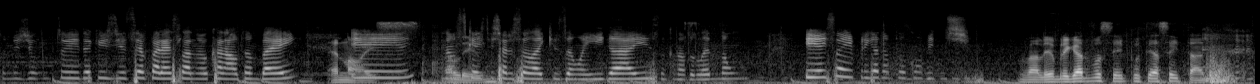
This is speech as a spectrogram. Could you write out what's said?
Tamo junto. E daqui uns dias você aparece lá no meu canal também. É E nóis. não Valeu. esqueça de deixar o seu likezão aí, guys, no canal do Lennon. E é isso aí, brigadão pelo convite. Valeu, obrigado você por ter aceitado.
